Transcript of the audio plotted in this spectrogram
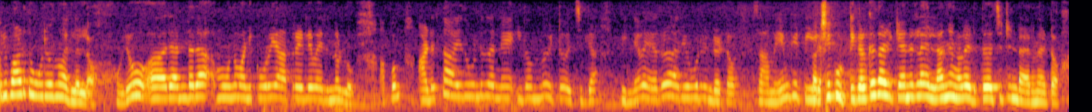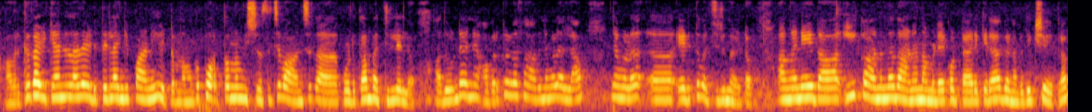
ഒരുപാട് ദൂരമൊന്നും അല്ലല്ലോ. ഒരു രണ്ടര മൂന്ന് മണിക്കൂർ യാത്രയല്ലേ വരുന്നുള്ളൂ. അപ്പം അടുത്തായതുകൊണ്ട് തന്നെ ഇതൊന്നും ഇട്ട് വെച്ചില്ല. പിന്നെ വേറൊരു കാര്യം കൂടി ഉണ്ട് കേട്ടോ. സമയം കിട്ടി പക്ഷേ കുട്ടികൾക്ക് കഴിക്കാനുള്ള എല്ലാം ഞങ്ങൾ എടുത്തു വെച്ചിട്ടുണ്ടായിരുന്നു കേട്ടോ. അവർക്ക് കഴിക്കാനുള്ളത് എടുത്തില്ലെങ്കിൽ പണി കിട്ടും. നമുക്ക് പുറത്തൊന്നും വിശ്വസിച്ച് വാങ്ങിച്ച് കൊടുക്കാൻ പറ്റില്ലല്ലോ. അതുകൊണ്ട് തന്നെ അവർക്കുള്ള സാധനങ്ങളെല്ലാം ഞങ്ങൾ എടുത്തു വച്ചിരുന്നു കേട്ടോ. അങ്ങനെ ഇതാ ഈ കാണുന്നതാണ് നമ്മുടെ കൊട്ടാരക്കര ഗണപതി ക്ഷേത്രം.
